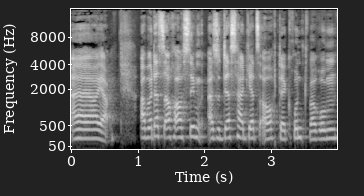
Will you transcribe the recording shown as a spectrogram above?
äh, ja. Aber das ist auch aus dem, also das halt jetzt auch der Grund, warum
